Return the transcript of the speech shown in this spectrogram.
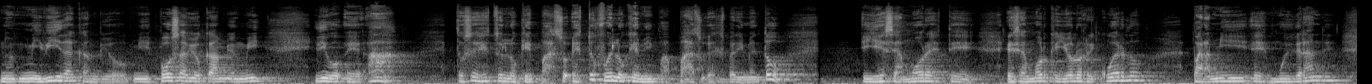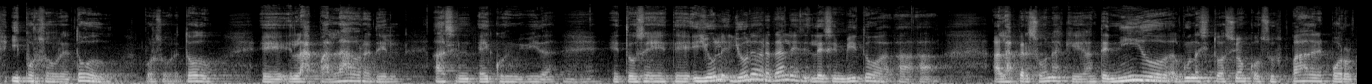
mi vida cambió, mi esposa vio cambio en mí, y digo, ah, Entonces esto es lo que pasó, esto fue lo que mi papá experimentó. Y ese amor, este, ese amor que yo lo recuerdo, para mí es muy grande. Y por sobre todo, por sobre todo, eh, las palabras de él hacen eco en mi vida. Entonces, este, y yo, yo de verdad les, les invito a, a, las personas que han tenido alguna situación con sus padres por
